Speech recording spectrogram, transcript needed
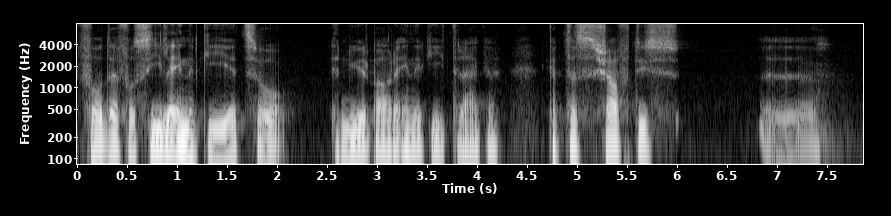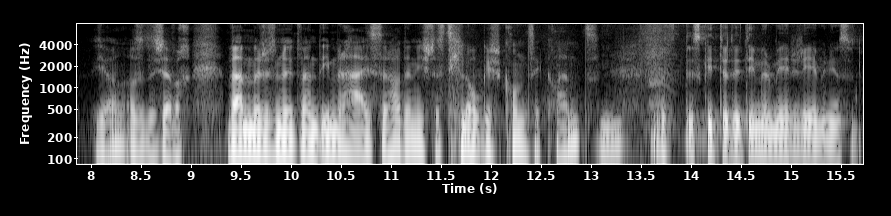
von den fossilen Energien zu erneuerbaren Energieträgern. Ich glaube, das schafft uns äh, ja, also das ist einfach, wenn wir es nicht wollen, immer heißer haben, dann ist das die logische Konsequenz. Mhm. Es gibt ja dort immer mehrere Ebenen. Also die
